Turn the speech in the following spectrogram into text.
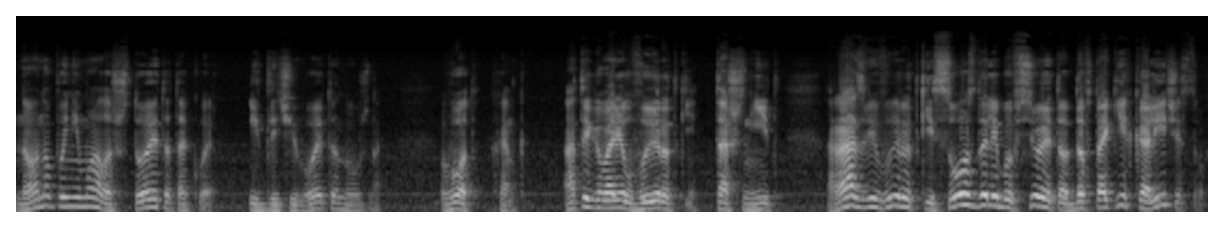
но оно понимало, что это такое и для чего это нужно. Вот, Хэнк, а ты говорил выродки, тошнит. Разве выродки создали бы все это, да в таких количествах?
